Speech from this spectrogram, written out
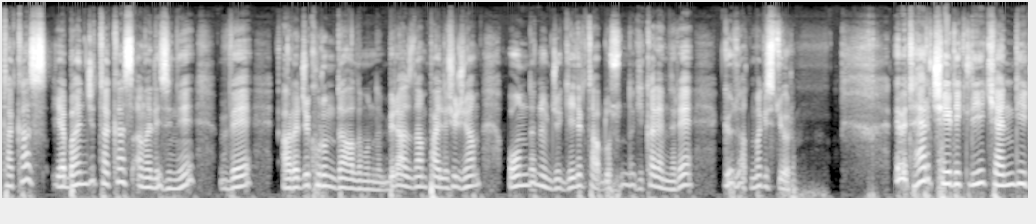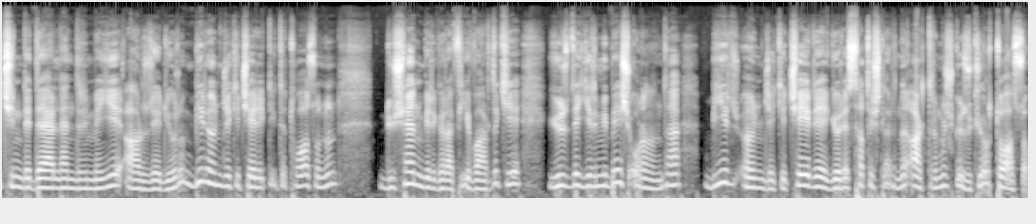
takas yabancı takas analizini ve aracı kurum dağılımını birazdan paylaşacağım. Ondan önce gelir tablosundaki kalemlere göz atmak istiyorum. Evet her çeyrekliği kendi içinde değerlendirmeyi arzu ediyorum. Bir önceki çeyreklikte Tuaso'nun düşen bir grafiği vardı ki %25 oranında bir önceki çeyreğe göre satışlarını arttırmış gözüküyor Tuaso.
